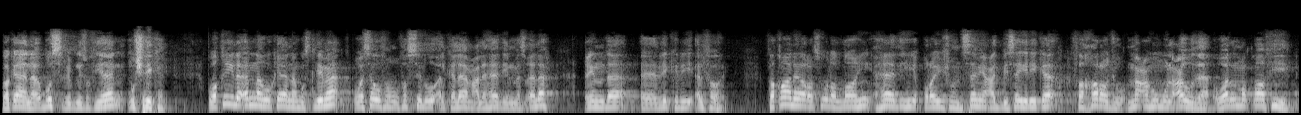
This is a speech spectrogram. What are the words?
وكان بصر بن سفيان مشركا. وقيل أنه كان مسلما وسوف نفصل الكلام على هذه المسألة عند ذكر الفوائد. فقال يا رسول الله هذه قريش سمعت بسيرك فخرجوا معهم العوذ والمقافيل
